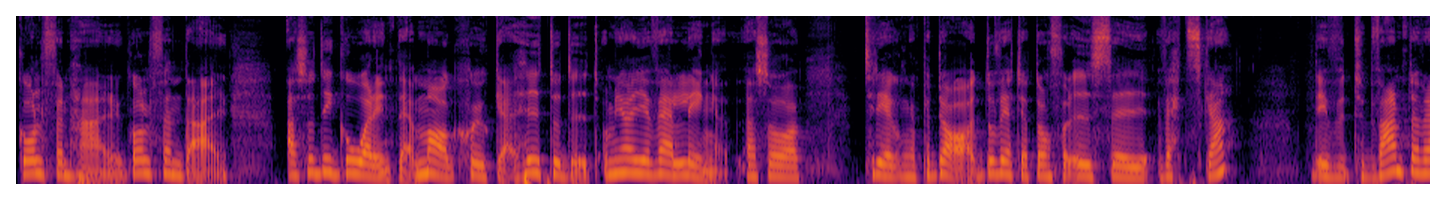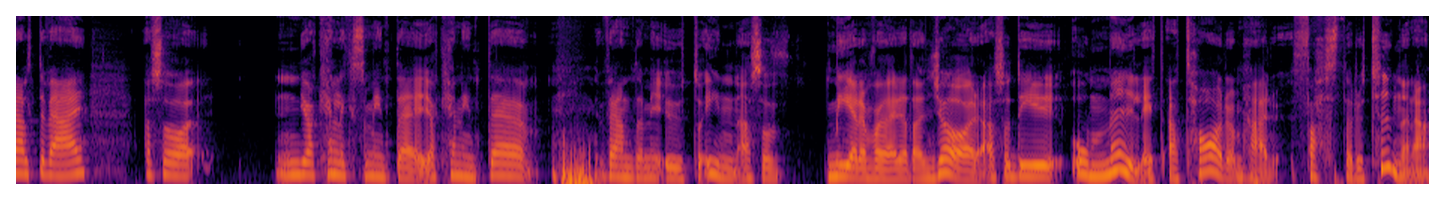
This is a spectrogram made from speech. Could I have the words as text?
Golfen här, golfen där. Alltså det går inte. Magsjuka hit och dit. Om jag ger välling alltså, tre gånger per dag, då vet jag att de får i sig vätska. Det är typ varmt överallt där vi är. Alltså, jag kan liksom inte, jag kan inte vända mig ut och in. Alltså, mer än vad jag redan gör. Alltså det är omöjligt att ha de här fasta rutinerna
